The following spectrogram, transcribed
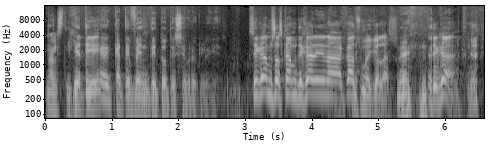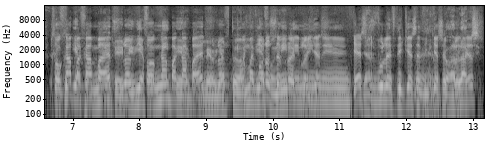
Μάλιστα. Γιατί, Γιατί κατεβαίνετε τότε σε ευρωεκλογές; Σιγά μην σας κάνουμε τη χάρη να κάτσουμε κιόλας. Ναι. Σιγά. το ΚΚΕ, το ΚΚΕ, γι' αυτό, άμα διαφωνείτε, και στις βουλευτικές ναι, εθνικές εκλογές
